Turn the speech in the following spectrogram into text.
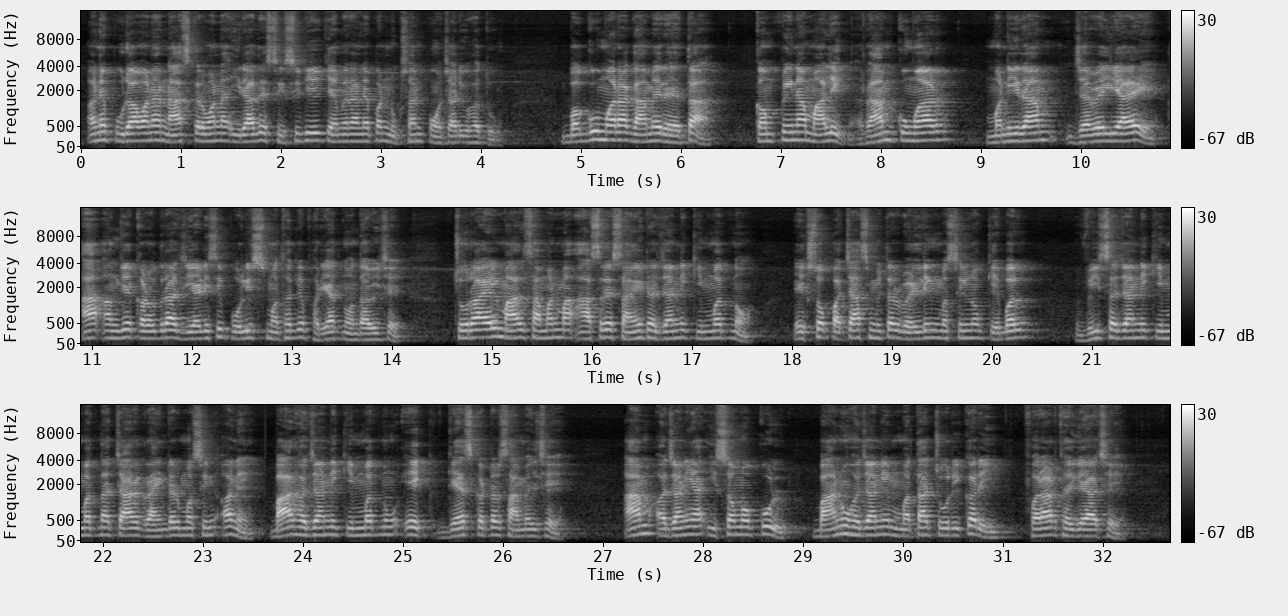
અને પુરાવાના નાશ કરવાના ઈરાદે સીસીટીવી કેમેરાને પણ નુકસાન પહોંચાડ્યું હતું. બગુમરા ગામે રહેતા કંપનીના માલિક રામકુમાર મનીરામ જવેલિયાએ આ અંગે કડોદરા જીઆઈડીસી પોલીસ મથકે ફરિયાદ નોંધાવી છે. ચોરાયેલ માલ સામાનમાં આશરે સાહીઠ હજારની કિંમતનો એકસો પચાસ મીટર વેલ્ડિંગ મશીનનો કેબલ વીસ હજારની કિંમતના ચાર ગ્રાઇન્ડર મશીન અને બાર હજારની કિંમતનું એક ગેસ કટર સામેલ છે. આમ અજાણ્યા ઈસમો કુલ બાણું હજારની મતા ચોરી કરી ફરાર થઈ ગયા છે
